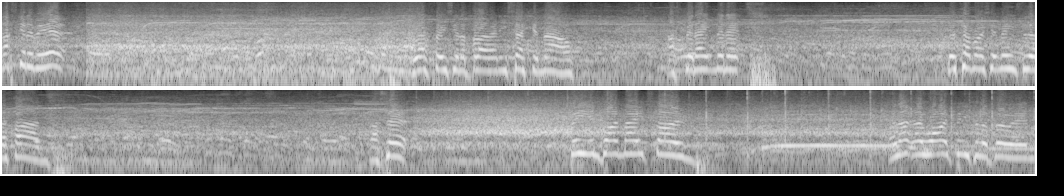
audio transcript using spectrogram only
That's going to be it. The referee's going to blow any second now. That's been eight minutes. Look how much it means to their fans. That's it. Beaten by Maidstone. I don't know why people are booing.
